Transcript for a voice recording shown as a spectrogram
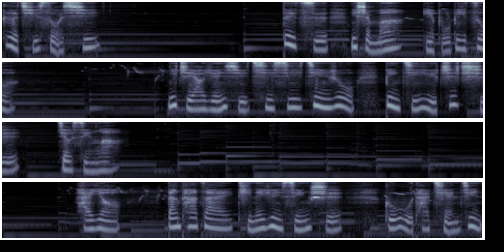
各取所需。对此，你什么也不必做，你只要允许气息进入并给予支持就行了。还有，当它在体内运行时，鼓舞它前进。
